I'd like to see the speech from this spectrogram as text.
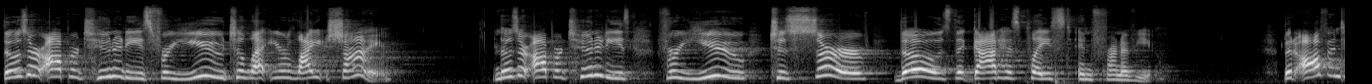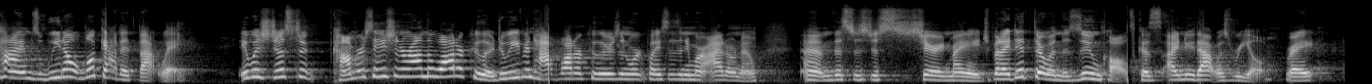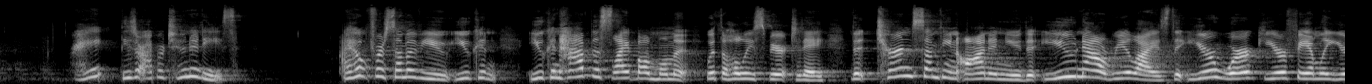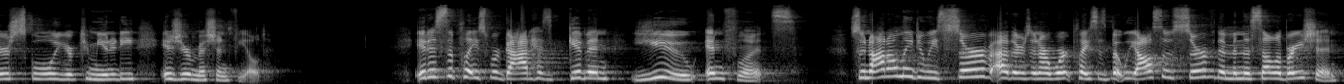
those are opportunities for you to let your light shine. Those are opportunities for you to serve those that God has placed in front of you. But oftentimes we don't look at it that way. It was just a conversation around the water cooler. Do we even have water coolers in workplaces anymore? I don't know. Um, this is just sharing my age. But I did throw in the Zoom calls because I knew that was real, right? Right? These are opportunities. I hope for some of you, you can, you can have this light bulb moment with the Holy Spirit today that turns something on in you that you now realize that your work, your family, your school, your community is your mission field. It is the place where God has given you influence. So not only do we serve others in our workplaces, but we also serve them in the celebration.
